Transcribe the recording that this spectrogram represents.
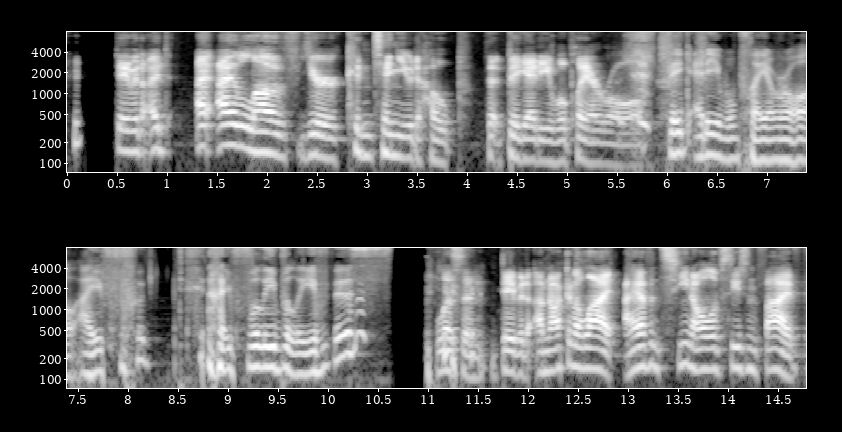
David, I, I I love your continued hope that Big Eddie will play a role. Big Eddie will play a role. I, f- I fully believe this. Listen, David, I'm not gonna lie. I haven't seen all of season five.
